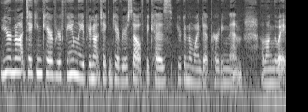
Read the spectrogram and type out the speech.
you're not taking care of your family if you're not taking care of yourself because you're going to wind up hurting them along the way.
